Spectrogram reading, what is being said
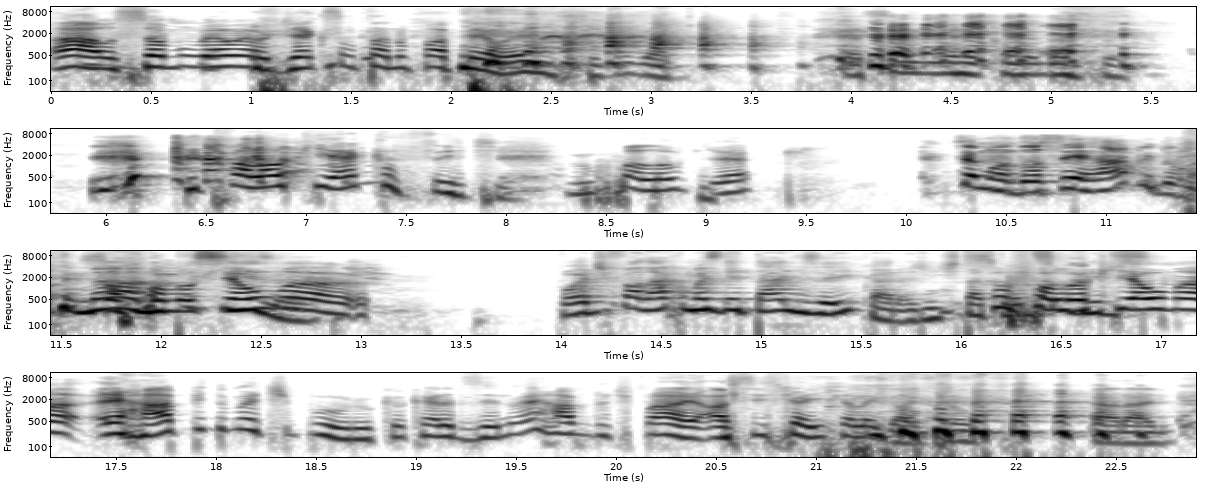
Ah, o Samuel L. Jackson tá no papel. É isso, tá ligado? Essa é a minha recomendação. Tem que falar o que é, cacete. Não falou o que é. Você mandou ser rápido, mano. Não, Só não falou que é uma. Pode falar com mais detalhes aí, cara. A gente tá Só falou ouvidos. que é uma. É rápido, mas tipo, o que eu quero dizer não é rápido, tipo, ah, assiste aí que é legal. Caralho. Tem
